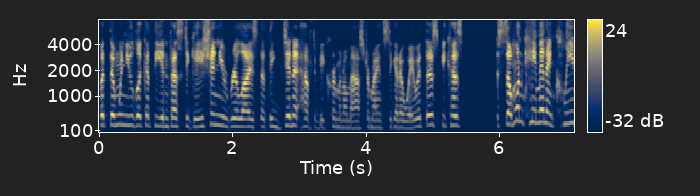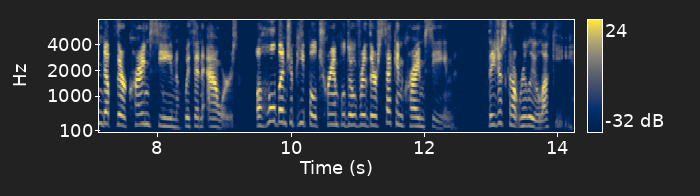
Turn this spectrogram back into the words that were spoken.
But then when you look at the investigation, you realize that they didn't have to be criminal masterminds to get away with this because someone came in and cleaned up their crime scene within hours. A whole bunch of people trampled over their second crime scene. They just got really lucky.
